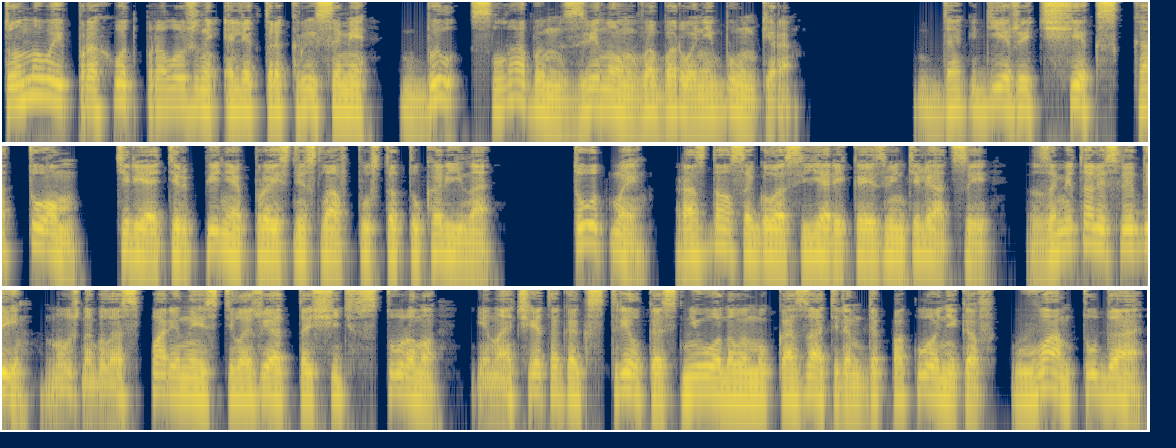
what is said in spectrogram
то новый проход, проложенный электрокрысами, был слабым звеном в обороне бункера. «Да где же чек с котом?» – теряя терпение, произнесла в пустоту Карина. «Тут мы!» – раздался голос Ярика из вентиляции. Заметали следы, нужно было спаренные стеллажи оттащить в сторону, иначе это как стрелка с неоновым указателем для поклонников. Вам туда!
